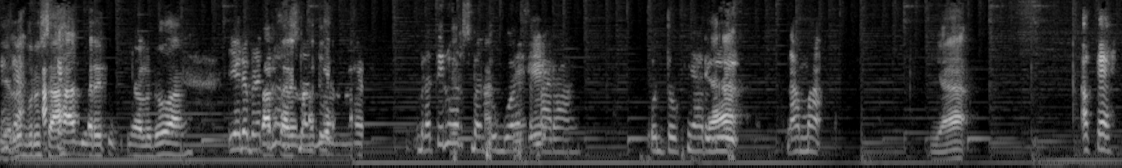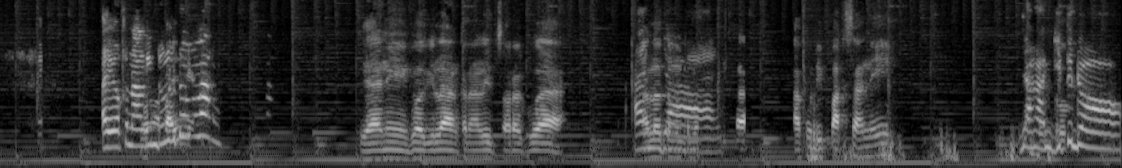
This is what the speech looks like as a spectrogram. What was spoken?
Ya Enggak, lu berusaha biar itu punya lu doang. Ya udah berarti Ntar lu cari harus bantu. Berarti lu harus bantu Nanti. sekarang untuk nyari Ya. nama. Ya, Oke. Ayo kenalin Mau dulu dong, Lang. Ya nih gua bilang kenalin suara gua. Halo, teman-teman. Aku dipaksa nih Jangan Untuk- gitu dong.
